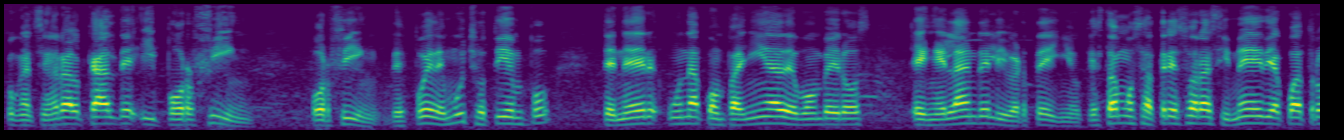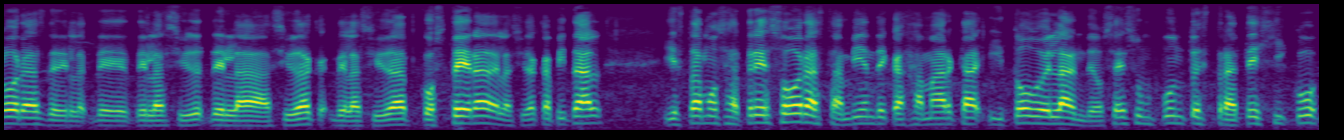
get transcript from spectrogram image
con el señor alcalde y por fin, por fin, después de mucho tiempo, tener una compañía de bomberos en el Ande liberteño, que estamos a tres horas y media, cuatro horas de la, ciudad, de, la ciudad, de la ciudad costera, de la ciudad capital, y estamos a tres horas también de Cajamarca y todo el Ande. O sea, es un punto estratégico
